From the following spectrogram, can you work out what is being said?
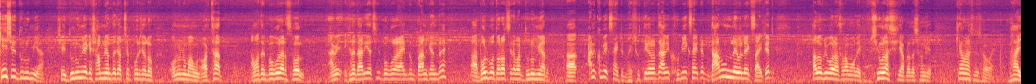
কে সে দুলুমিয়া সেই দুলুমিয়াকে সামনে আনতে যাচ্ছে পরিচালক অনন্য মামুন। অর্থাৎ আমাদের বগুড়ার সোল। আমি এখানে দাঁড়িয়ে আছি বগুড়ার একদম প্রাণকেন্দ্রে বলব দরদ সিনেমার দুলুমিয়ার আমি খুবই এক্সাইটেড ভাই। সত্যিকার অর্থে আমি খুবই এক্সাইটেড দারুণ লেভেলে এক্সাইটেড হ্যালো ব্রিবর আসসালামু আলাইকুম। শিমুল আপনাদের সঙ্গে। কেমন আছেন সবাই? ভাই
